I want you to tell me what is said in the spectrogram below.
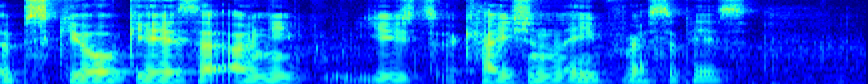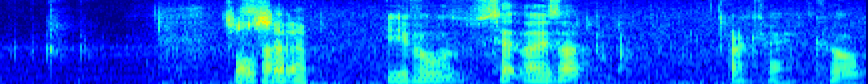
obscure gears that only used occasionally recipes. It's all So- set up. You've all set those up? Okay, cool.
